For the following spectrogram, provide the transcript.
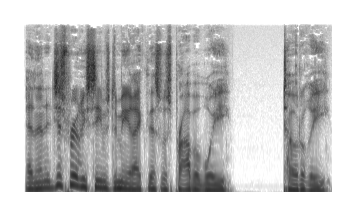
and then it just really seems to me like this was probably totally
